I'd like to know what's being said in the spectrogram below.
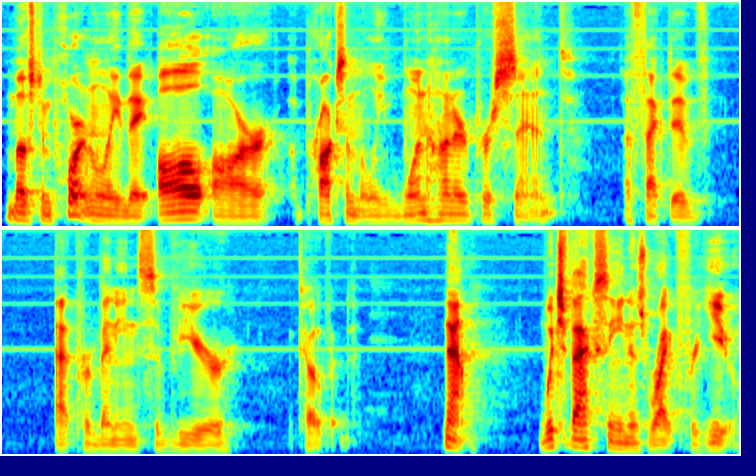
Most importantly, they all are approximately 100% effective at preventing severe COVID. Now, which vaccine is right for you?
